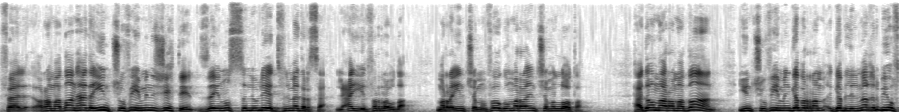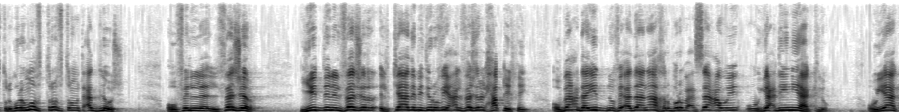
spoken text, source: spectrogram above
فرمضان هذا ينتشوا فيه من الجهتين زي نص الولاد في المدرسة العيل في الروضة مرة ينتشى من فوق ومرة ينتشى من اللوطة. هذوما رمضان ينتشوا فيه من قبل رم... قبل المغرب يفطروا يقولوا لهم افطروا افطروا ما تعدلوش. وفي الفجر يدن الفجر الكاذب يديروا فيه على الفجر الحقيقي. وبعدها يدنوا في أذان آخر بربع ساعة وقاعدين ياكلوا. وياك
